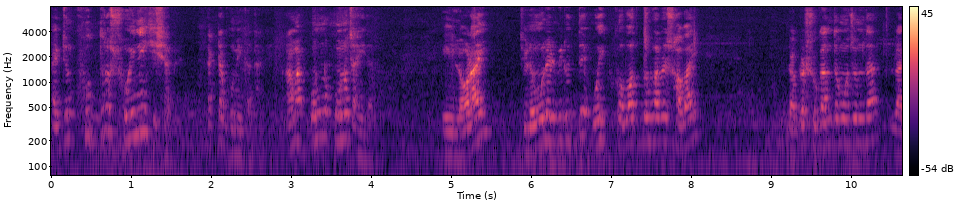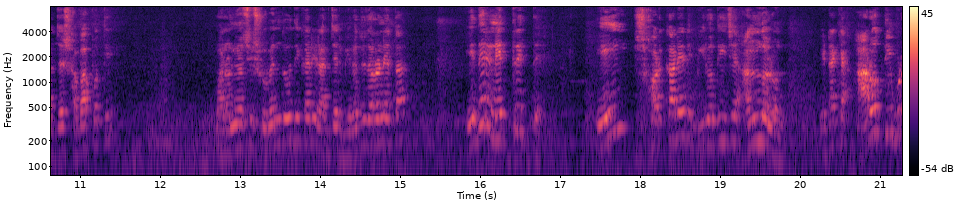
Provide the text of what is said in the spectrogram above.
একজন ক্ষুদ্র সৈনিক হিসাবে একটা ভূমিকা থাকে। আমার অন্য কোনো চাহিদা নেই। এই লড়াই তৃণমূলের বিরুদ্ধে ঐক্যবদ্ধভাবে সবাই, ডক্টর সুকান্ত মজুমদার, রাজ্যের সভাপতি, মাননীয় শ্রী শুভেন্দু অধিকারী, রাজ্যের বিরোধী দলনেতা এদের নেতৃত্বে এই সরকারের বিরোধী যে আন্দোলন এটাকে আরও তীব্র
